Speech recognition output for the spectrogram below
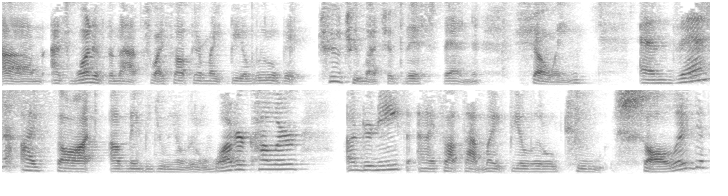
um, as one of the maps. So I thought there might be a little bit too, too much of this then showing. And then I thought of maybe doing a little watercolor underneath. And I thought that might be a little too solid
